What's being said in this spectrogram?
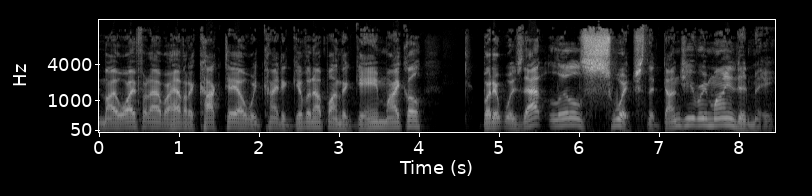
my wife and I were having a cocktail. We'd kind of given up on the game, Michael. But it was that little switch that Dungy reminded me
